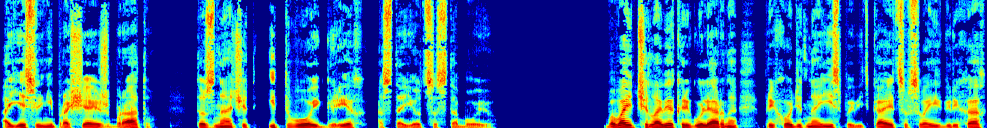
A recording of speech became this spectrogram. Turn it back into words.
а если не прощаешь брату, то значит и твой грех остается с тобою». Бывает, человек регулярно приходит на исповедь, кается в своих грехах,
